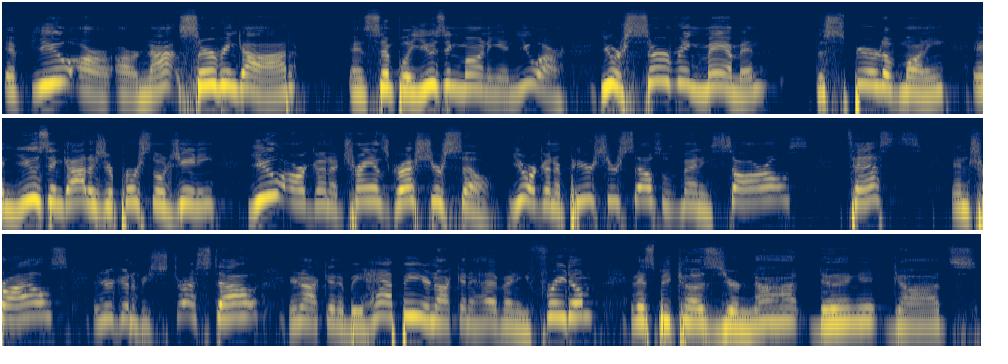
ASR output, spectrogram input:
If you are, are not serving God and simply using money and you are you are serving mammon, the spirit of money and using God as your personal genie, you are going to transgress yourself. You are going to pierce yourselves with many sorrows, tests, and trials, and you're going to be stressed out. You're not going to be happy. You're not going to have any freedom, and it's because you're not doing it God's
